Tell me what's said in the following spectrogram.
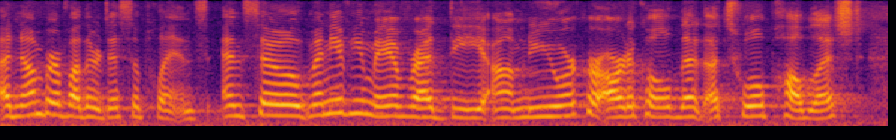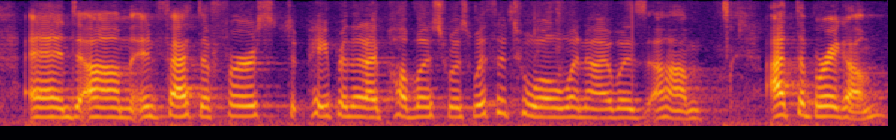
a, number of other disciplines. And so many of you may have read the um, New Yorker article that Atul published. And um, in fact, the first paper that I published was with Atul when I was um, at the Brigham.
